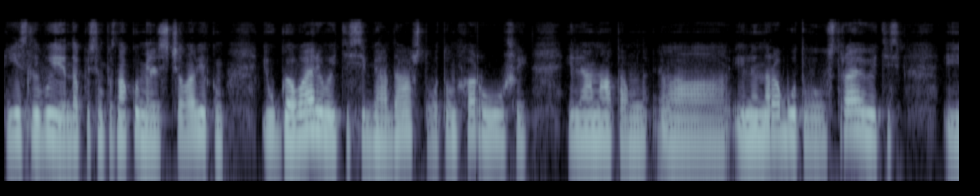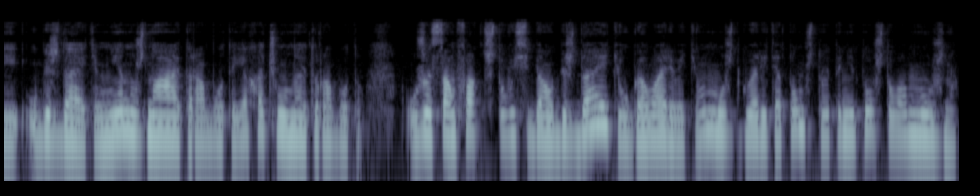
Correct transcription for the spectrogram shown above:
Если вы, допустим, познакомились с человеком и уговариваете себя, да, что вот он хороший, или она там, э, или на работу вы устраиваетесь и убеждаете, мне нужна эта работа, я хочу на эту работу. Уже сам факт, что вы себя убеждаете, уговариваете, он может говорить о том, что это не то, что вам нужно.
